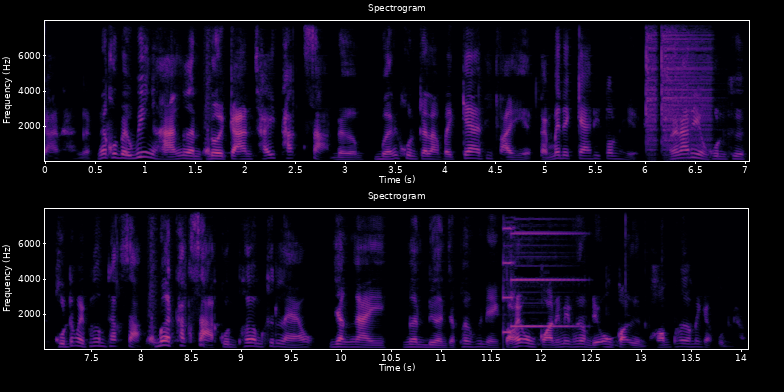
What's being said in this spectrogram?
การหาเงินงั้นคุณไปวิ่งหาเงิน โดยการใช้ทักษะเดิม เหมือนคุณกำลังไปแก้ที่ปลายเหตุ แต่ไม่ได้แก้ที่ต้นเหตุและหน้าที่ของคุณคือคุณต้องไปเพิ่มทักษะ เมื่อทักษะคุณเพิ่มขึ้นแล้ว ยังไงเงินเดือนจะเพิ่มขึ้นเองต่อให้องค์กรนี้ไม่เพิ่มเดี๋ยวองค์กรอื่นพร้อมเพิ่มให้กับคุณครับ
